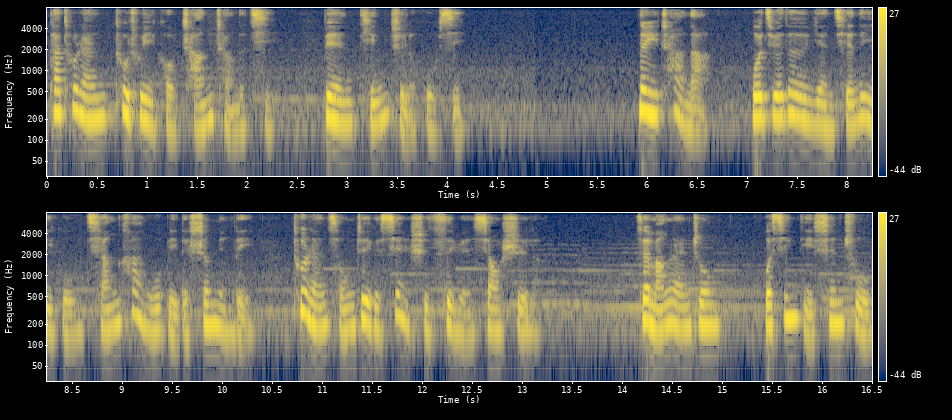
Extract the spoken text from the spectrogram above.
他突然吐出一口长长的气，便停止了呼吸。那一刹那，我觉得眼前的一股强悍无比的生命力突然从这个现实次元消失了。在茫然中，我心底深处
